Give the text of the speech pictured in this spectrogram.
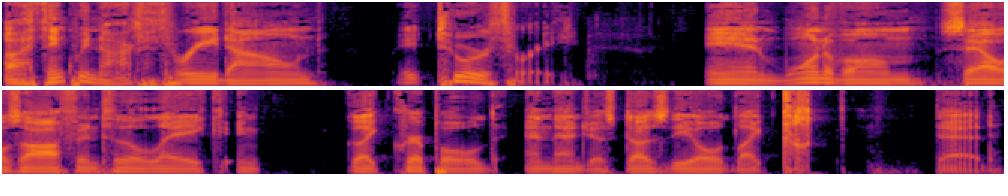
I think we knocked three down, two or three, and one of them sails off into the lake and like crippled, and then just does the old like dead.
